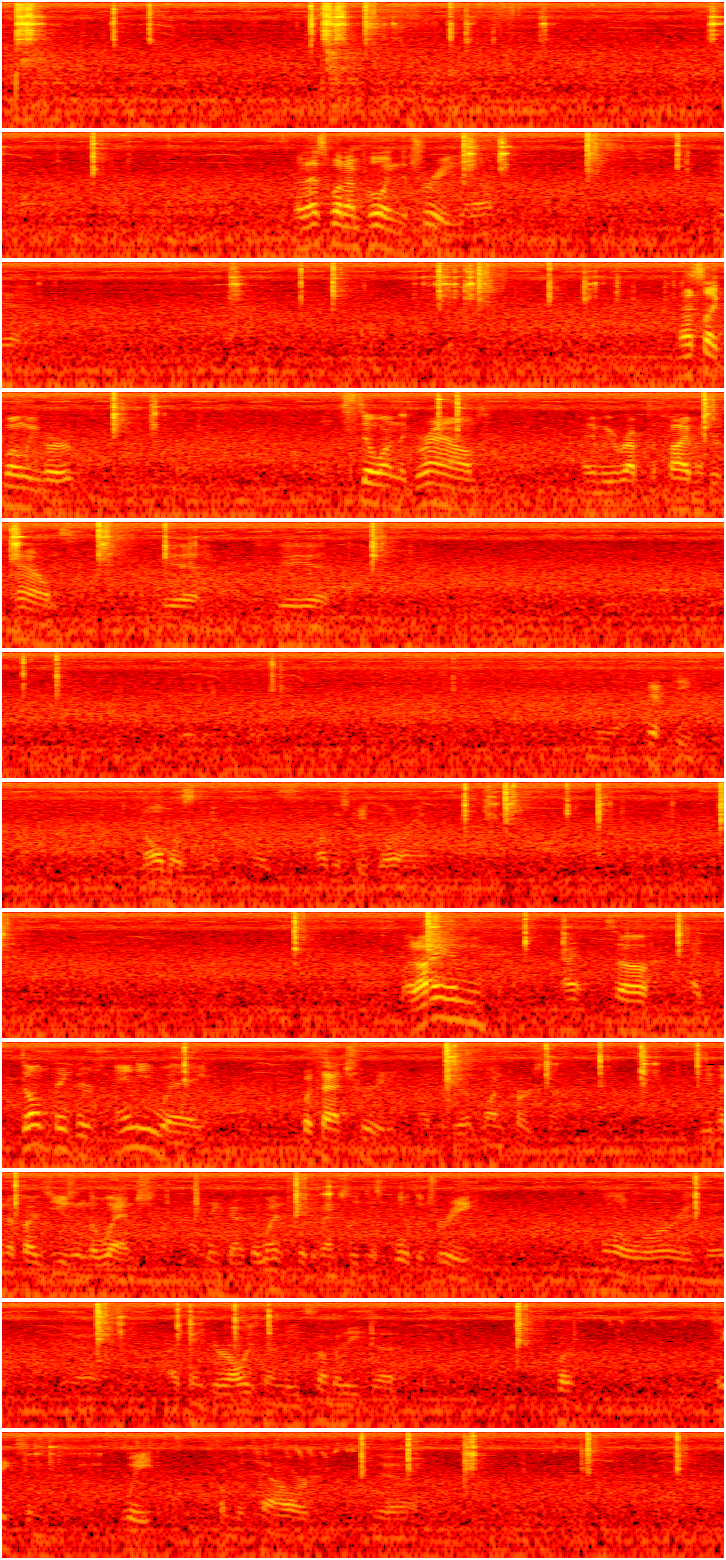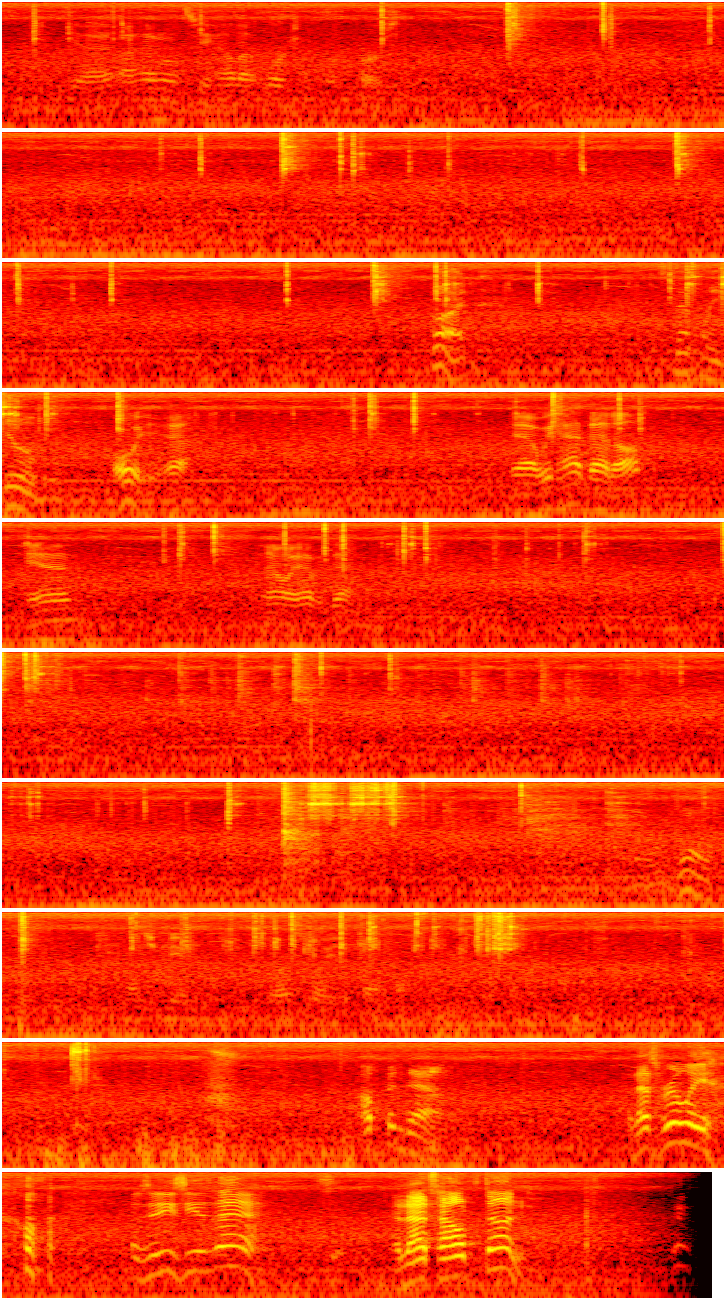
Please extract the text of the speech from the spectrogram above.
Well, that's what I'm pulling the tree, you know. Yeah. That's like when we were still on the ground and we were up to 500 pounds. Yeah. Yeah. Yeah. Fifty. Almost. I'll just keep lowering it. But I am. I, so I don't think there's any way with that tree I could do it one person, even if I was using the winch. I think that the winch would eventually just pull the tree. I'm a little worried that. Yeah. I think you're always going to need somebody to put take some weight from the tower. Yeah. Yeah. I, I don't see how that works with one person. But it's definitely doable. Oh yeah. Yeah, we had that up, and now I have it down. Up and down. And that's really As easy as that. And that's how it's done.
